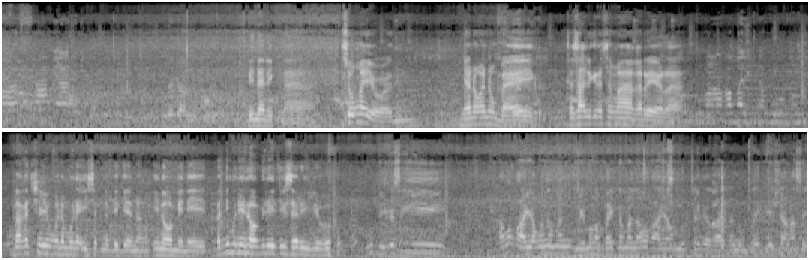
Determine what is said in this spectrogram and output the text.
Ah, sa may-ari niyo po. Ginagamit mo. Binalik na. So ngayon, meron ka nung bike. Sasali ka na sa mga karera. Makakabalik na po. Bakit siya yung una mong naisip na bigyan ng inominate? Ba't di mo ninominate yung sarili mo? Hindi, kasi ako kaya ko naman, may mga bike naman ako, kaya ko magtyaga kahit anong bike. Eh siya kasi,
